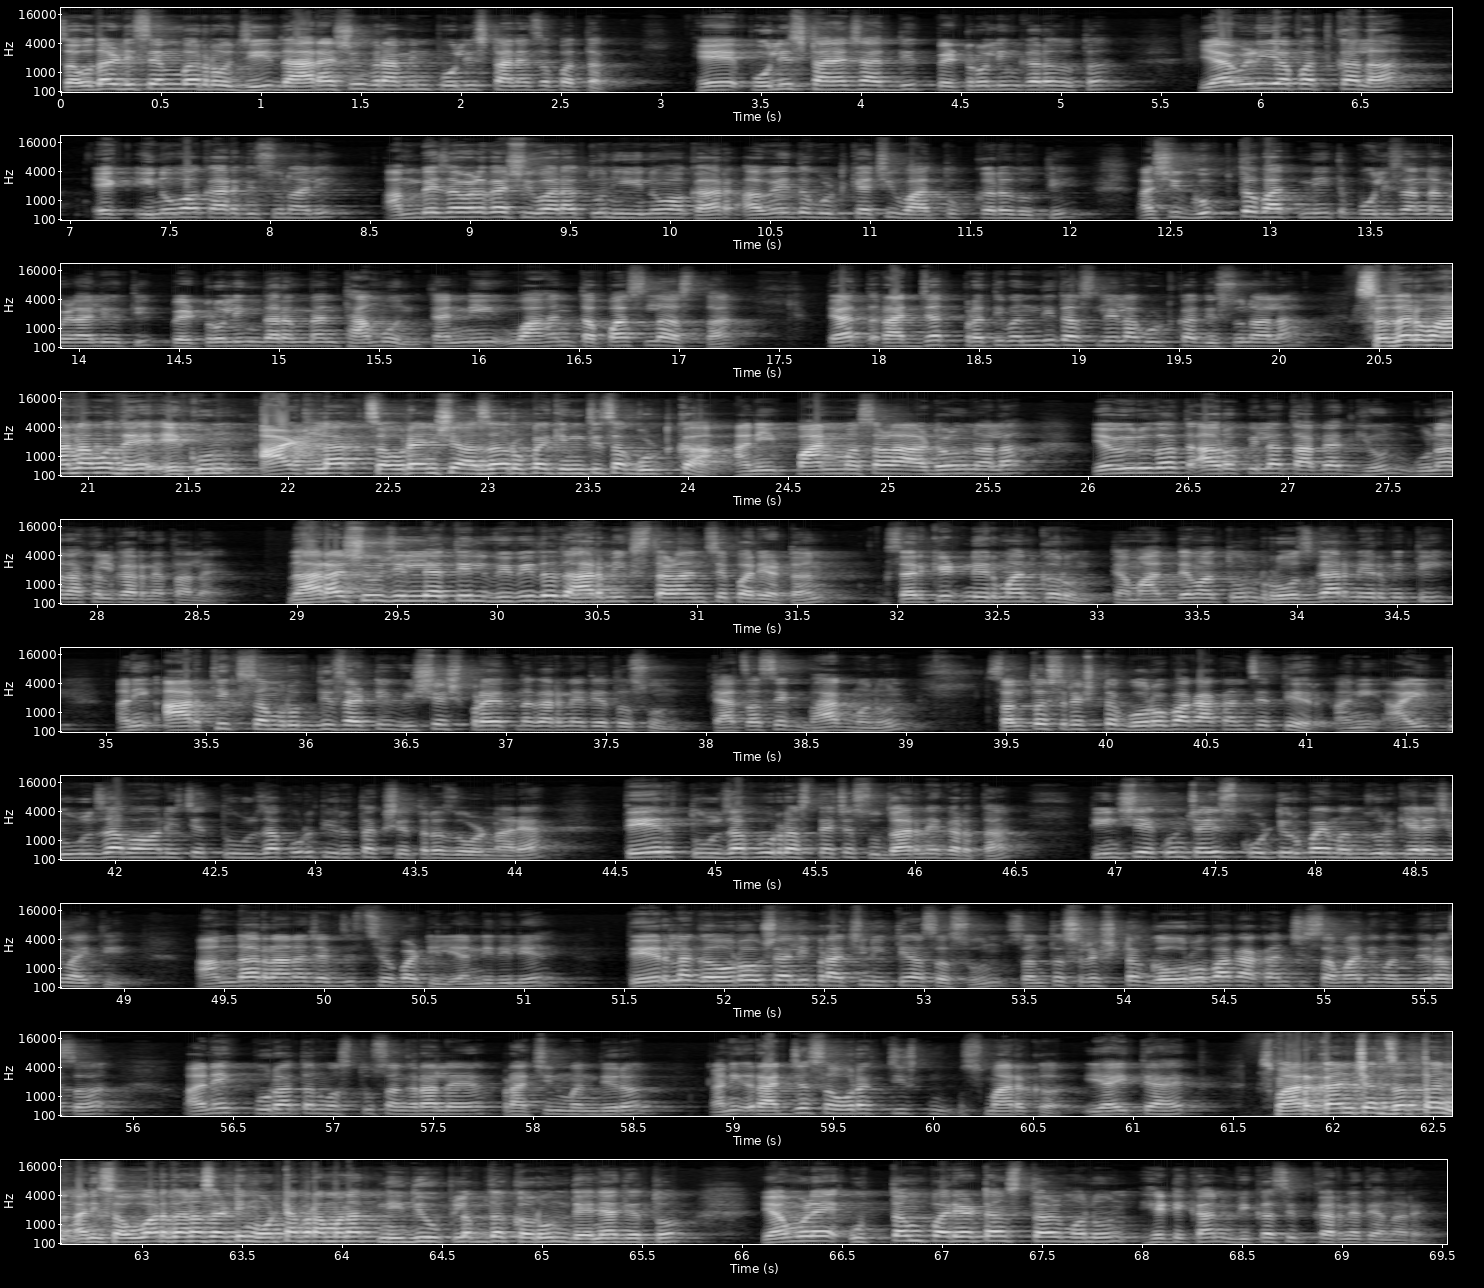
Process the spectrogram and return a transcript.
चौदा डिसेंबर रोजी धाराशिव ग्रामीण पोलीस ठाण्याचं पथक हे पोलीस ठाण्याच्या हद्दीत पेट्रोलिंग करत होतं. यावेळी या पथकाला एक इनोवा कार दिसून आली. आंबेजवळगा शिवारातून ही इनोवा कार अवैध गुटख्याची वाहतूक करत होती. अशी गुप्त बातमी पोलिसांना मिळाली होती. पेट्रोलिंग दरम्यान थांबून त्यांनी वाहन तपासलं असता त्यात राज्यात प्रतिबंधित असलेला गुटखा दिसून आला. सदर वाहनामध्ये एकूण आठ लाख चौऱ्याऐंशी हजार रुपये किमतीचा गुटखा आणि पान मसाळा आढळून आला. याविरोधात आरोपीला ताब्यात घेऊन गुन्हा दाखल करण्यात आलाय. धाराशिव जिल्ह्यातील विविध धार्मिक स्थळांचे पर्यटन सर्किट निर्माण करून त्या माध्यमातून रोजगार निर्मिती आणि आर्थिक समृद्धीसाठी विशेष प्रयत्न करण्यात येत असून त्याचाच एक भाग म्हणून संतश्रेष्ठ गोरोबा काकांचे तेर आणि आई तुळजाभवानीचे तुळजापूर तीर्थक्षेत्र जोडणाऱ्या तेर तुळजापूर रस्त्याच्या सुधारणेकरता तीनशे एकोणचाळीस कोटी रुपये मंजूर केल्याची माहिती आमदार राणा जगजितसिंह पाटील यांनी दिली आहे. तेरला गौरवशाली प्राचीन इतिहास असून संतश्रेष्ठ गौरोबा काकांची समाधी मंदिरासह अनेक पुरातन वस्तू संग्रहालय प्राचीन मंदिरं आणि राज्य संरक्षित स्मारकं या इथे आहेत. स्मारकांच्या जतन आणि संवर्धनासाठी मोठ्या प्रमाणात निधी उपलब्ध करून देण्यात येतो. यामुळे उत्तम पर्यटन स्थळ म्हणून हे ठिकाण विकसित करण्यात येणार आहे.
